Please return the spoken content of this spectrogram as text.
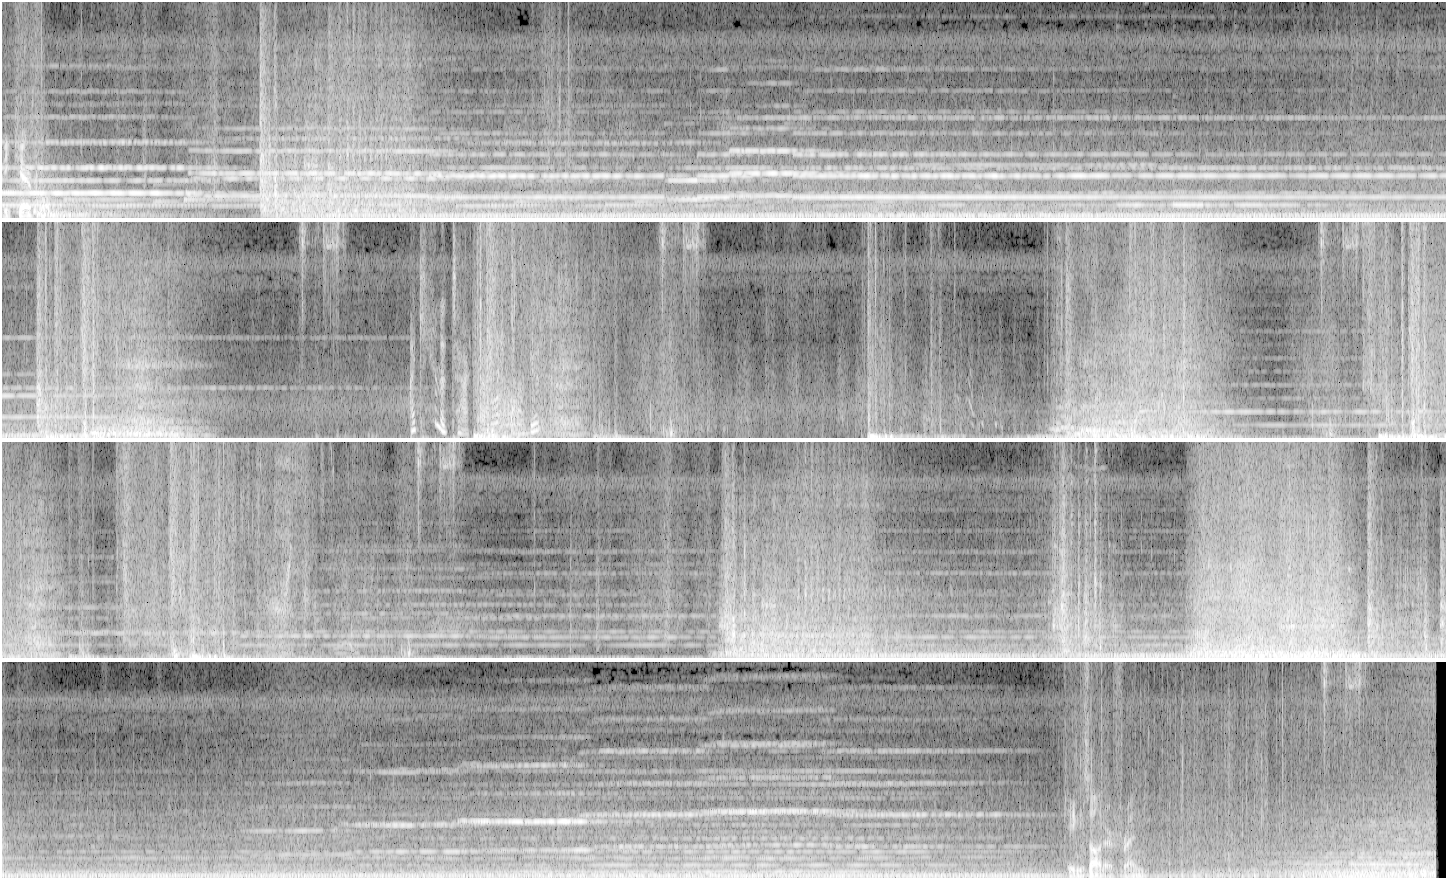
Be careful. I can't attack that target. King's honor, friend.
